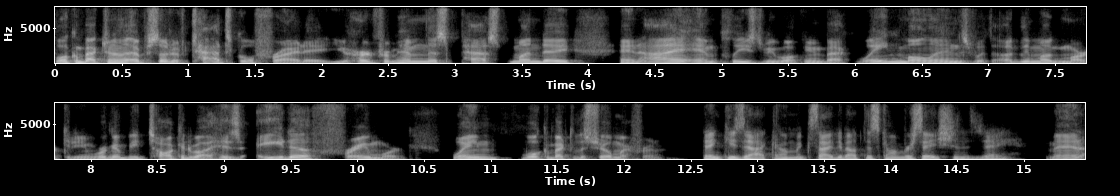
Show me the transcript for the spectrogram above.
Welcome back to another episode of Tactical Friday. You heard from him this past Monday, and I am pleased to be welcoming back Wayne Mullins with Ugly Mug Marketing. We're going to be talking about his AIDA framework. Wayne, welcome back to the show, my friend. Thank you, Zach. I'm excited about this conversation today. Man,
